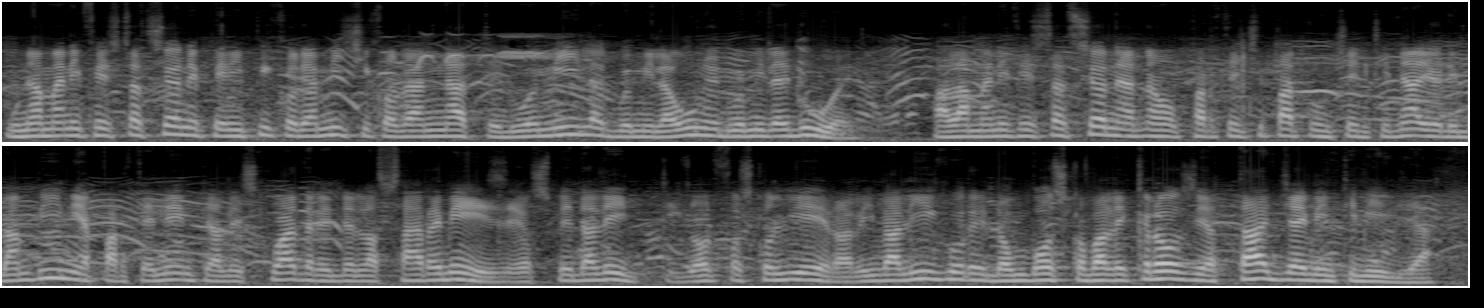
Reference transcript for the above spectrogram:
una manifestazione per i piccoli amici con le annate 2000, 2001 e 2002. Alla manifestazione hanno partecipato un centinaio di bambini appartenenti alle squadre della Sanremese, Ospedaletti, Golfo Scogliera, Riva Ligure, Don Bosco Valle Crosi, Attaggia e Ventimiglia.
